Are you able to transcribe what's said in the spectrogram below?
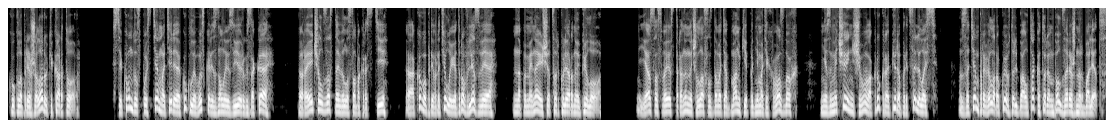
Кукла прижала руки к рту. Секунду спустя материя куклы выскользнула из её рюкзака. Рэйчел заставила собак расти, а Акова превратила ядро в лезвие, напоминающее циркулярную пилу. Я со своей стороны начала создавать обманки и поднимать их в воздух. Не замечая ничего вокруг, рапира прицелилась, затем провела рукой вдоль болта, которым был заряжен арбалет.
